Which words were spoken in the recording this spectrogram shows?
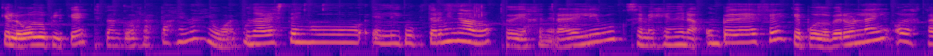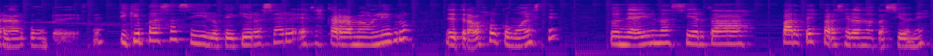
que luego dupliqué. Están todas las páginas igual. Una vez tengo el ebook terminado, voy a generar el ebook, se me genera un PDF que puedo ver online o descargar como PDF. ¿Y qué pasa si lo que quiero hacer es descargarme un libro de trabajo como este, donde hay unas ciertas partes para hacer anotaciones?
